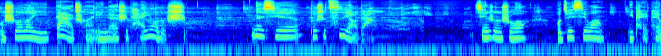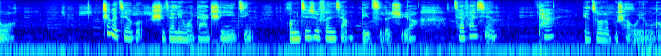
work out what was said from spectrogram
我说了一大串，应该是他要的事，那些都是次要的。先生说：“我最希望你陪陪我。”这个结果实在令我大吃一惊。我们继续分享彼此的需要，才发现。他也做了不少无用功。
